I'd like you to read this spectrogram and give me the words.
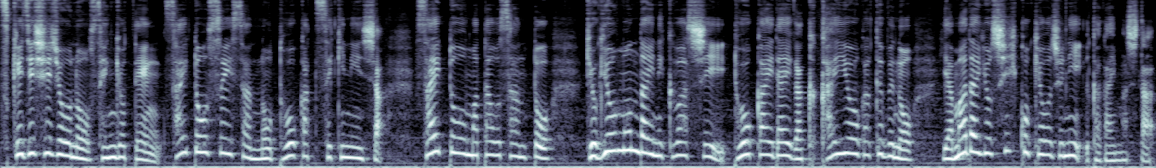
築地市場の鮮魚店斉藤水産の統括責任者斉藤又夫さんと漁業問題に詳しい東海大学海洋学部の山田義彦教授に伺いました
